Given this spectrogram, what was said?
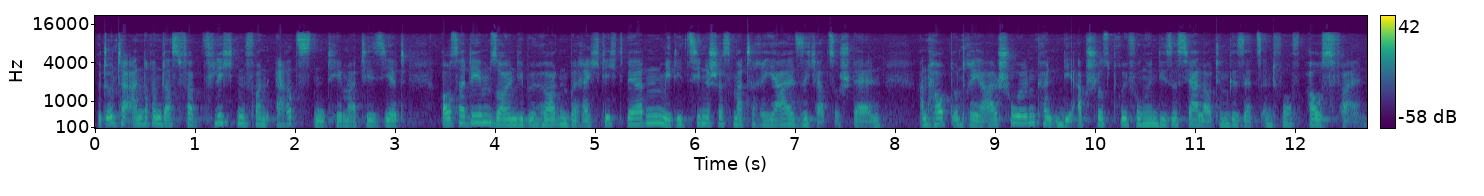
wird unter anderem das Verpflichten von Ärzten thematisiert. Außerdem sollen die Behörden berechtigt werden, medizinisches Material sicherzustellen. An Haupt- und Realschulen könnten die Abschlussprüfungen dieses Jahr laut dem Gesetzentwurf ausfallen.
